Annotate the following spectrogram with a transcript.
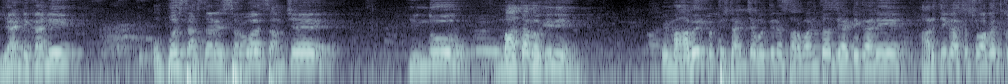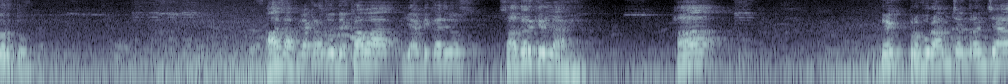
या ठिकाणी उपस्थित असणारे सर्वच आमचे हिंदू माता भगिनी मी महावीर प्रतिष्ठानच्या वतीनं सर्वांचंच या ठिकाणी हार्दिक असं स्वागत करतो. आज आपल्याकडे जो देखावा या ठिकाणी जो सादर केलेला आहे हा एक प्रभू रामचंद्रांच्या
